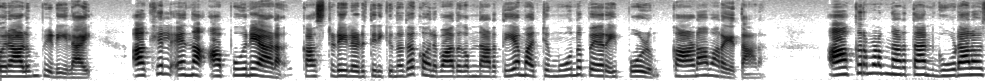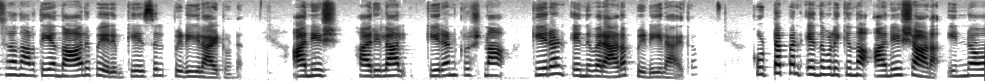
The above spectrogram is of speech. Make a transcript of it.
ഒരാളും പിടിയിലായി. അഖിൽ എന്ന അപ്പുവിനെയാണ് കസ്റ്റഡിയിലെടുത്തിരിക്കുന്നത് കൊലപാതകം നടത്തിയ മറ്റ് മൂന്ന് പേർ ഇപ്പോഴും കാണാമറയത്താണ്. ആക്രമണം നടത്താൻ ഗൂഢാലോചന നടത്തിയ നാലു പേരും കേസിൽ പിടിയിലായിട്ടുണ്ട്. അനീഷ് ഹരിലാൽ കിരൺ കൃഷ്ണ കിരൺ എന്നിവരാണ് പിടിയിലായത്. കുട്ടപ്പൻ എന്ന് വിളിക്കുന്ന അനീഷാണ് ഇന്നോവ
